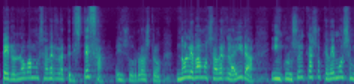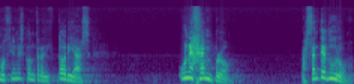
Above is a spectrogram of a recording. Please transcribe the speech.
pero no vamos a ver la tristeza en su rostro, no le vamos a ver la ira. Incluso hay casos que vemos emociones contradictorias. Un ejemplo, bastante duro,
